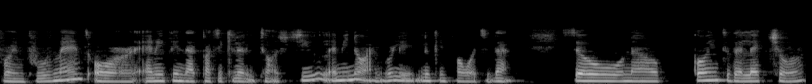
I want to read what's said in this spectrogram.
for improvement or anything that particularly touched you. Let me know. I'm really looking forward to that. So now going to the lecture.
